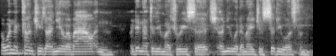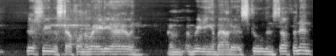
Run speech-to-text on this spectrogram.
I went to countries I knew about and I didn't have to do much research. I knew what a major city was from listening to stuff on the radio and, and, and reading about it at school and stuff. And then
